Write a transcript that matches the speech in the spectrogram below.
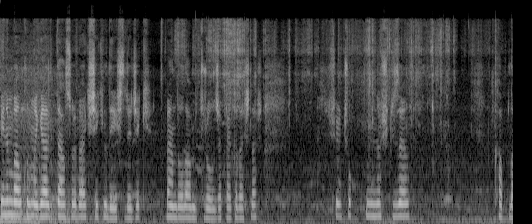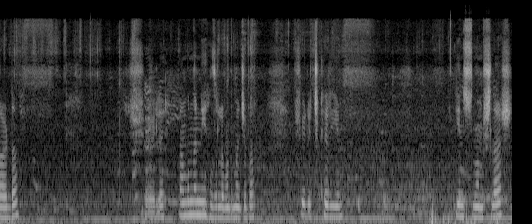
Benim balkonuma geldikten sonra belki şekil değiştirecek. Bende olan bir tür olacak arkadaşlar. Şöyle çok minnoş güzel kaplarda. Şöyle. Ben bunları niye hazırlamadım acaba? Şöyle çıkarayım. Yeni sunamışlar.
